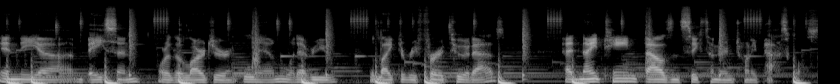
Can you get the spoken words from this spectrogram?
in the uh, basin or the larger limb, whatever you would like to refer to it as, at 19,620 pascals.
